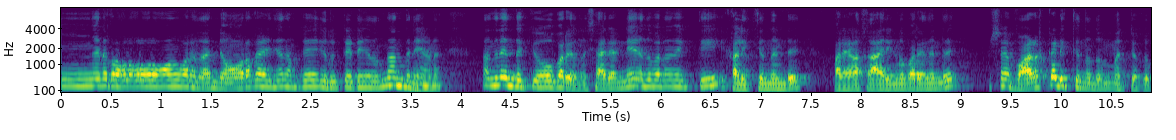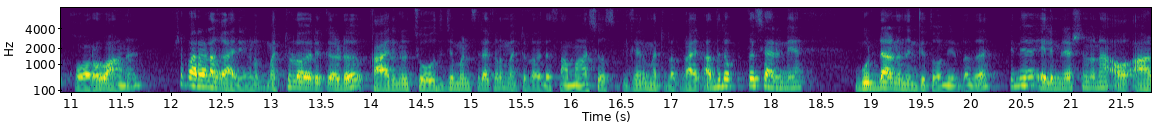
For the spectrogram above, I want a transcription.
ഇങ്ങനെ കൊള കൊള കൊള എന്ന് പറയുന്നത് ആ നോറ കഴിഞ്ഞാൽ നമുക്ക് ഇറിറ്റേറ്റിംഗ് ചെയ്യുന്നത് നന്ദനയാണ്. നന്ദന എന്തൊക്കെയോ പറയുന്നു. ശരണ്യ എന്ന് പറയുന്ന വ്യക്തി കളിക്കുന്നുണ്ട്. പറയാനുള്ള കാര്യങ്ങൾ പറയുന്നുണ്ട്. പക്ഷേ വഴക്കടിക്കുന്നതും മറ്റൊക്കെ കുറവാണ്. പക്ഷെ പറയാനുള്ള കാര്യങ്ങളും മറ്റുള്ളവർക്കോട് കാര്യങ്ങൾ ചോദിച്ച് മനസ്സിലാക്കണം മറ്റുള്ളവരെ സമാശ്വസിപ്പിക്കാനും മറ്റുള്ള കാര്യം അതിലൊക്കെ ശരണ്യ ഗുഡാണെന്ന് എനിക്ക് തോന്നിയിട്ടുള്ളത്. പിന്നെ എലിമിനേഷൻ എന്ന് പറഞ്ഞാൽ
